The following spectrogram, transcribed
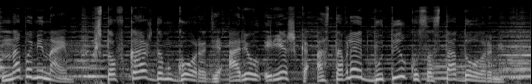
Напоминаем, что в каждом городе «Орел и Решка» оставляют бутылку со 100 долларами.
